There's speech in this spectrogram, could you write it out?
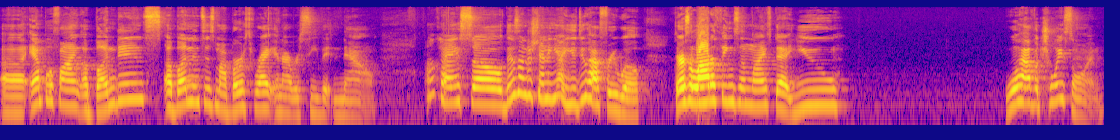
Uh, amplifying abundance. Abundance is my birthright and I receive it now. Okay, so this understanding, yeah, you do have free will. There's a lot of things in life that you will have a choice on.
